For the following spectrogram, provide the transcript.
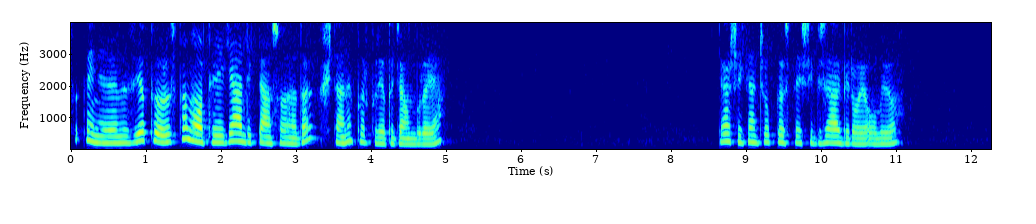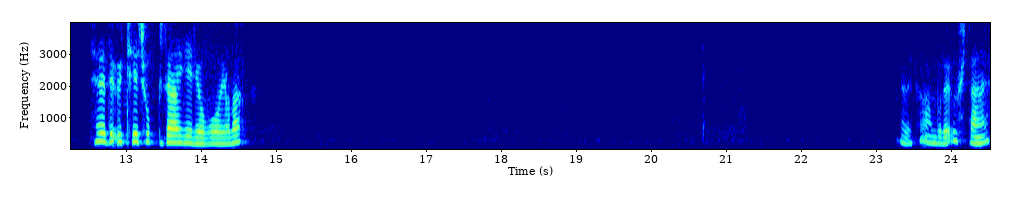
Sık iğnelerimizi yapıyoruz. Tam ortaya geldikten sonra da 3 tane pırpır yapacağım buraya. Gerçekten çok gösterişli güzel bir oya oluyor. Hele de ütüye çok güzel geliyor bu oyalar. Evet hemen buraya 3 tane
